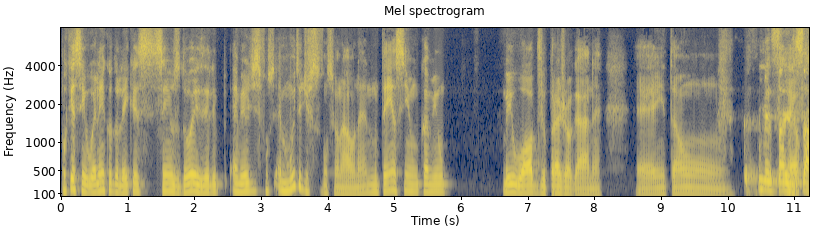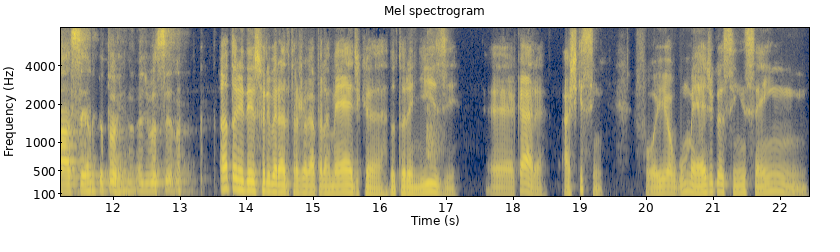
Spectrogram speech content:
porque assim, o elenco do Lakers sem os dois, ele é meio é muito disfuncional, né? Não tem assim um caminho meio óbvio para jogar, né? É, então. Mensagem é... sarracena que eu tô rindo, não é de você, não. Anthony Davis foi liberado para jogar pela médica, doutora Anise. É, cara, acho que sim. Foi algum médico assim, sem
